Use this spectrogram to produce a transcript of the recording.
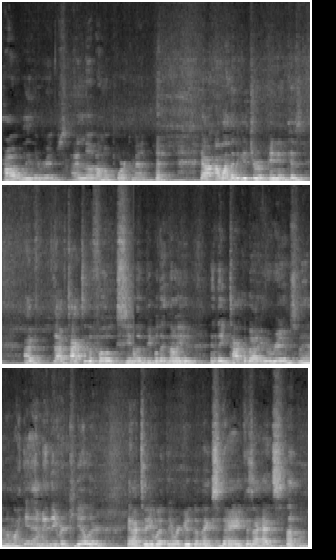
Probably the ribs. I love. I'm a pork man. now I wanted to get your opinion because I've I've talked to the folks, you know, the people that know you, and they talk about your ribs, man. I'm like, yeah, man, they were killer. And I tell you what, they were good the next day because I had some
